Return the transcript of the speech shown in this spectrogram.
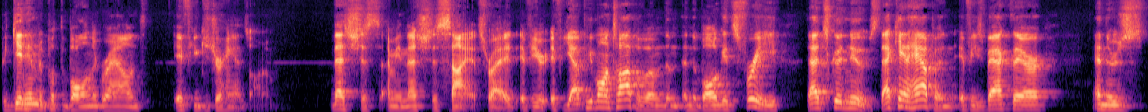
but get him to put the ball on the ground if you get your hands on him. That's just, I mean, that's just science, right? If you're if you got people on top of him and the ball gets free, that's good news. That can't happen if he's back there and there's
